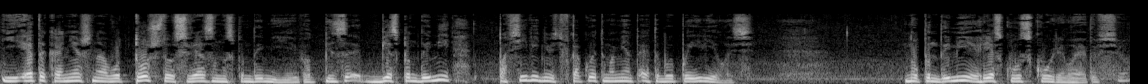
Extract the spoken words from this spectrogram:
И это, конечно, вот то, что связано с пандемией. Вот без, без пандемии, по всей видимости, в какой-то момент это бы появилось. Но пандемия резко ускорила это все.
